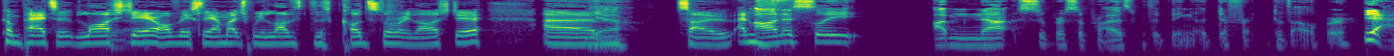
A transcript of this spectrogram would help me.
compared to last Yeah. year. Obviously, how much we loved the COD story last year. Um, yeah. So and Honestly, I'm not super surprised with it being a different developer. yeah,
